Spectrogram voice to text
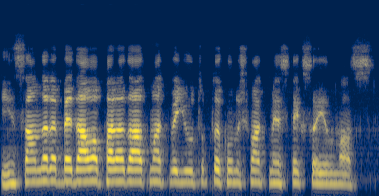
İnsanlara bedava para dağıtmak ve YouTube'da konuşmak meslek sayılmaz.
